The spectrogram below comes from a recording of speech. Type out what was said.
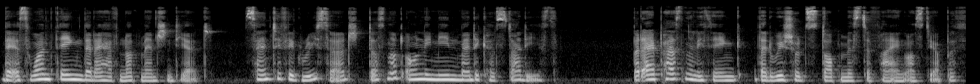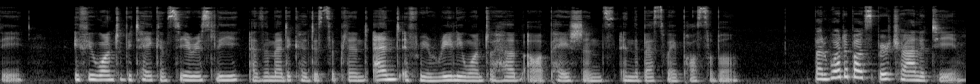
There is one thing that I have not mentioned yet. Scientific research does not only mean medical studies. But I personally think that we should stop mystifying osteopathy if we want to be taken seriously as a medical discipline and if we really want to help our patients in the best way possible. But what about spirituality?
